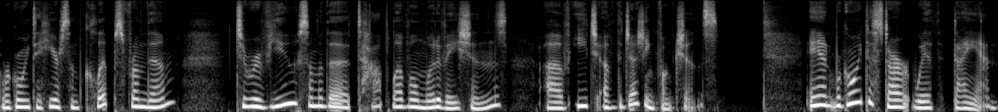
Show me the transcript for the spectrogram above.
We're going to hear some clips from them to review some of the top level motivations of each of the judging functions. And we're going to start with Diane.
